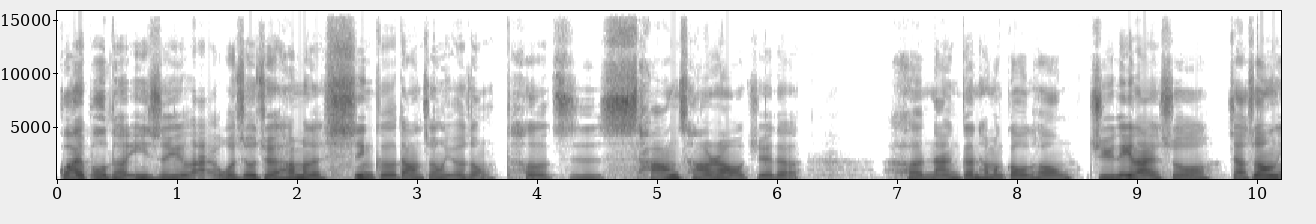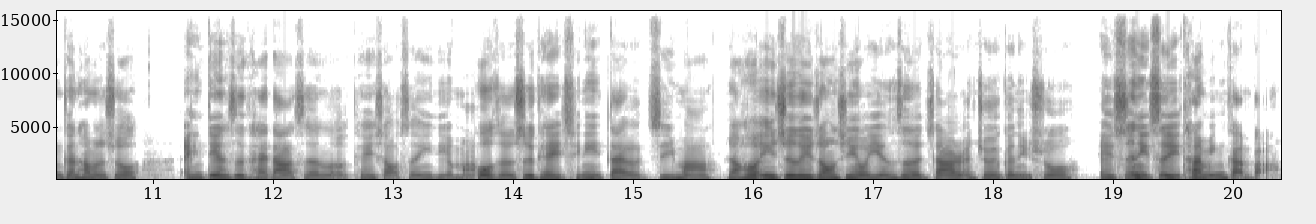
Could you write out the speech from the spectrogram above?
怪不得一直以来，我就觉得他们的性格当中有一种特质，常常让我觉得。很难跟他们沟通。举例来说，假装你跟他们说：“哎，你电视开大声了，可以小声一点吗？”或者是可以请你戴耳机吗？然后意志力中心有颜色的家人就会跟你说：“哎，是你自己太敏感吧？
